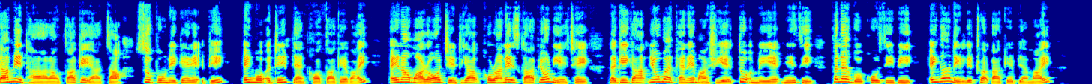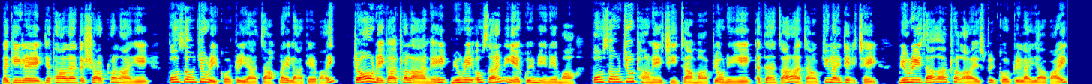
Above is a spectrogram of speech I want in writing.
တားမြစ်ထားတာတော့သွားခဲ့ရကြောင်းစုပူနေခဲ့တဲ့အပြင်အိမ်ကိုအတင်းပြန်ခေါ်သွားခဲ့ပါတယ်။အဲနောက်မှာတော့ဂျင်တယောက်ခိုရာနဲ့စကားပြောနေတဲ့အချိန်လက်ကီကလျှို့ဝှက်ခန်းထဲမှာရှိတဲ့သူ့အမေရဲ့မြင်းစီဖက်နှက်ကိုခိုးစီးပြီး အိမ်ကနေလစ်ထွက်လာခဲ့ပြန်ပါတယ်။လက်ကီလည်းယထာလန်တလျှောက်ထွက်လာရင်ပိုးစုံကျုတွေကိုတွေ့ရကြောင်းလိုက်လာခဲ့ပါတယ်။တောအုံတွေကထွက်လာတဲ့မြူရီအုပ်ဆိုင်နေရဲ့ကွင်းမြင်ထဲမှာပိုးစုံကျုထောင်တဲ့ချီကြားမှာပျော်နေရင်အတန်ကြားတာကြောင့်ကြည့်လိုက်တဲ့အချိန်မြူရီသားကထွက်လာတဲ့ spit ကိုတွေ့လိုက်ရပါတယ်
